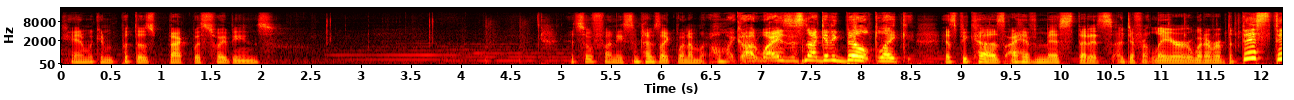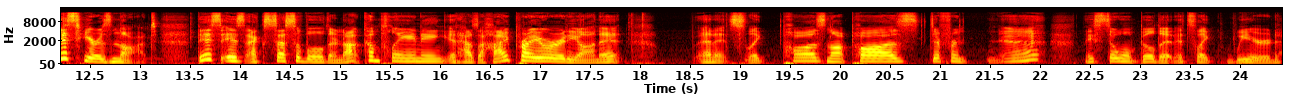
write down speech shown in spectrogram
Okay, and we can put those back with soybeans. It's so funny. Sometimes, like, when I'm like, oh my god, why is this not getting built? Like, it's because I have missed that it's a different layer or whatever. But this, this here is not. This is accessible. They're not complaining. It has a high priority on it. And it's like pause, not pause, different. Eh, they still won't build it. It's like weird.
